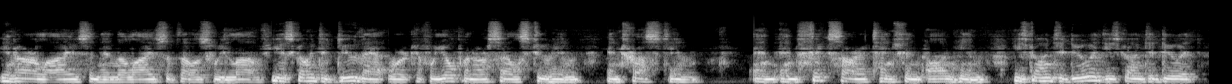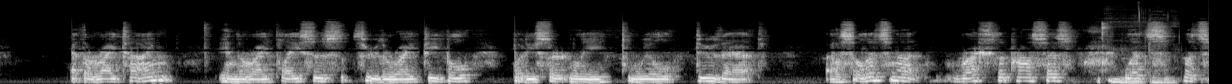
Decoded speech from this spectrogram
in our lives and in the lives of those we love. He is going to do that work if we open ourselves to Him and trust Him and, and fix our attention on Him. He's going to do it. He's going to do it at the right time, in the right places, through the right people, but He certainly will do that. Uh, so let's not rush the process. Let's let's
